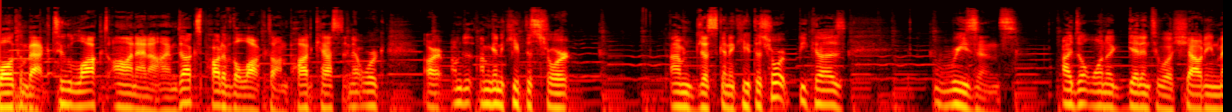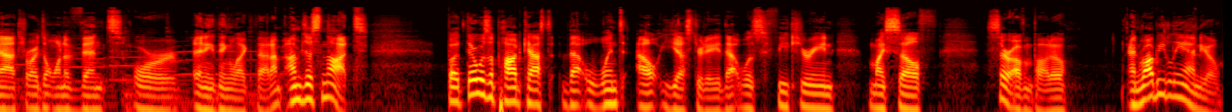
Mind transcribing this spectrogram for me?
Welcome back to Locked On Anaheim Ducks, part of the Locked On Podcast Network. All right, I'm I'm going to keep this short. I'm just going to keep this short because reasons I don't want to get into a shouting match or I don't want to vent or anything like that. I'm, I'm just not. But there was a podcast that went out yesterday that was featuring myself, Sarah Avampado, and Robbie Leano.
